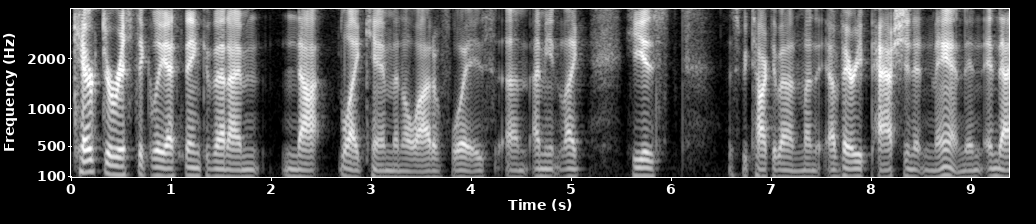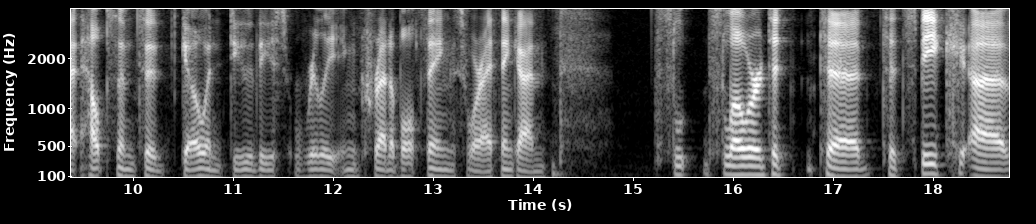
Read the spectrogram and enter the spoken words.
characteristically I think that I'm not like him in a lot of ways. Um, I mean like he is as we talked about on Monday, a very passionate man, and, and that helps him to go and do these really incredible things. Where I think I'm sl- slower to to to speak. Uh,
